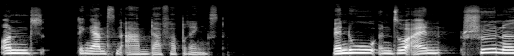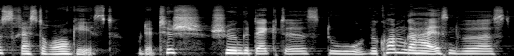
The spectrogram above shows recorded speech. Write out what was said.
und den ganzen Abend da verbringst. Wenn du in so ein schönes Restaurant gehst, wo der Tisch schön gedeckt ist, du willkommen geheißen wirst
